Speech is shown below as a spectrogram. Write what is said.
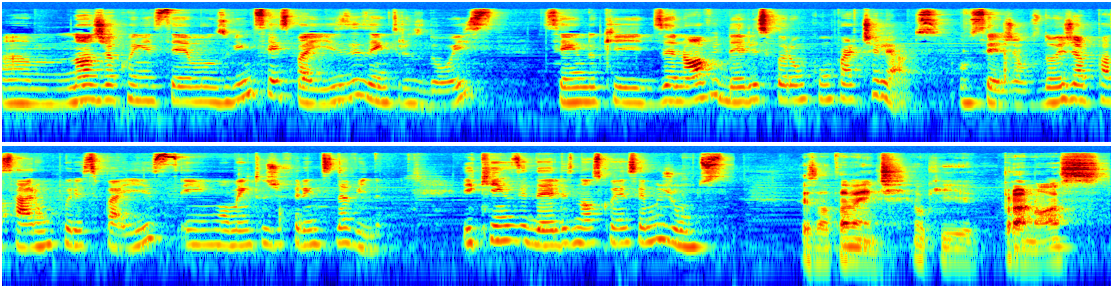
Um, nós já conhecemos 26 países entre os dois, sendo que 19 deles foram compartilhados, ou seja, os dois já passaram por esse país em momentos diferentes da vida e 15 deles nós conhecemos juntos. Exatamente, o que para nós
